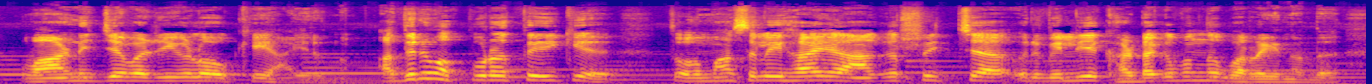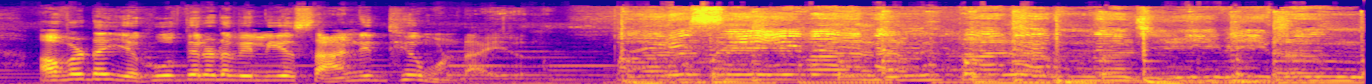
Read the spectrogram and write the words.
വാണിജ്യ വഴികളോ ഒക്കെ ആയിരുന്നു. അതിനും അപ്പുറത്തേക്ക് തോമാസ് ലീഹായെ ആകർഷിച്ച ഒരു വലിയ ഘടകമെന്ന് പറയുന്നത് അവിടെ യഹൂദരുടെ വലിയ സാന്നിധ്യവും ഉണ്ടായിരുന്നു. പകർന്ന ജീവിതം.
